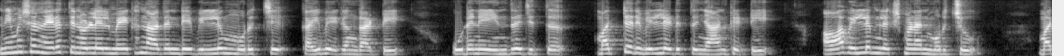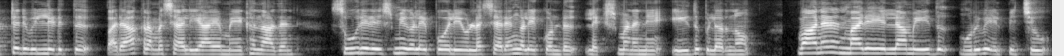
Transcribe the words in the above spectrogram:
നിമിഷ നേരത്തിനുള്ളിൽ മേഘനാഥന്റെ വില്ലും മുറിച്ച് കൈവേഗം കാട്ടി. ഉടനെ ഇന്ദ്രജിത്ത് മറ്റൊരു വില്ലെടുത്ത് ഞാൻ കെട്ടി. ആ വില്ലും ലക്ഷ്മണൻ മുറിച്ചു. മറ്റൊരു വില്ലെടുത്ത് പരാക്രമശാലിയായ മേഘനാഥൻ സൂര്യരശ്മികളെപ്പോലെയുള്ള ശരങ്ങളെ കൊണ്ട് ലക്ഷ്മണനെ എയ്തു പിളർന്നു? വാനരന്മാരെയെല്ലാം എയ്ത് മുറിവേൽപ്പിച്ചു?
